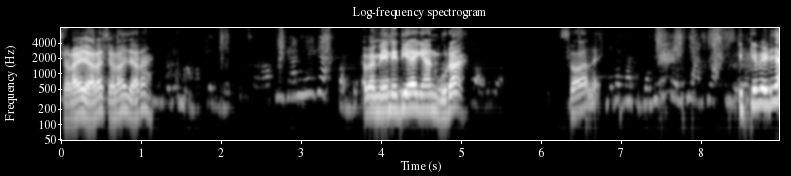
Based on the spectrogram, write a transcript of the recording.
चढ़ाया जा रहा चढ़ाया जा रहा अबे मैंने दिया है ज्ञान, बुरा। साल। टिक्के बैठ जा।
